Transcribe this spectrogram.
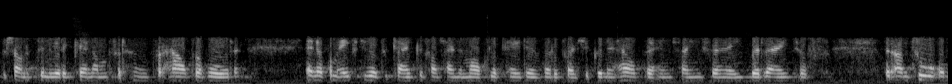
persoonlijk te leren kennen, om hun verhaal te horen. En ook om eventueel te kijken van zijn er mogelijkheden waarop wij ze kunnen helpen. En zijn zij bereid of eraan toe om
